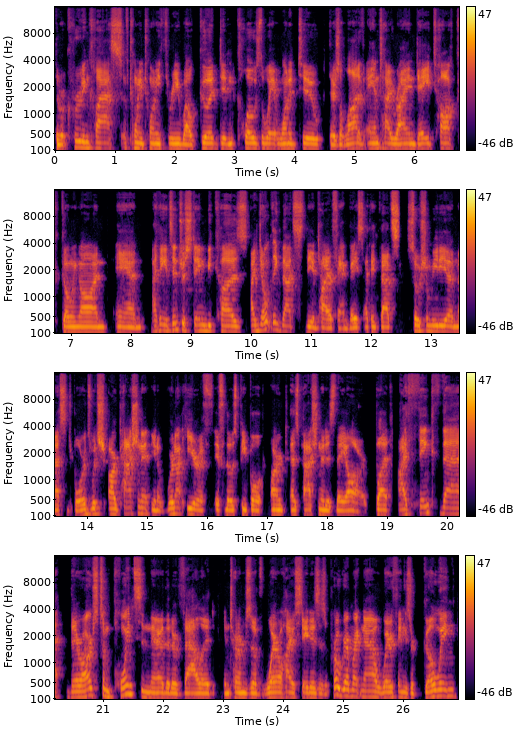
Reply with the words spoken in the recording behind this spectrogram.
The recruiting class of 2023, while good, didn't close the way it wanted to. There's a lot of anti Ryan Day talk going on. And I think it's interesting because I don't think that's the entire fan base. I think that's social media and message boards, which are passionate. You know, we're not here if, if those people aren't as passionate as they are. But I think that there are some points in there that are valid in terms of where Ohio State is as a program right now, where things are going,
